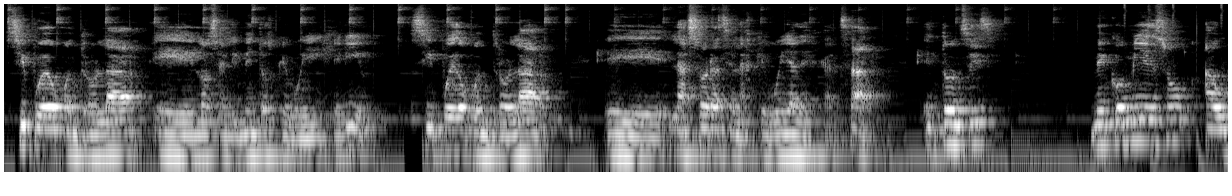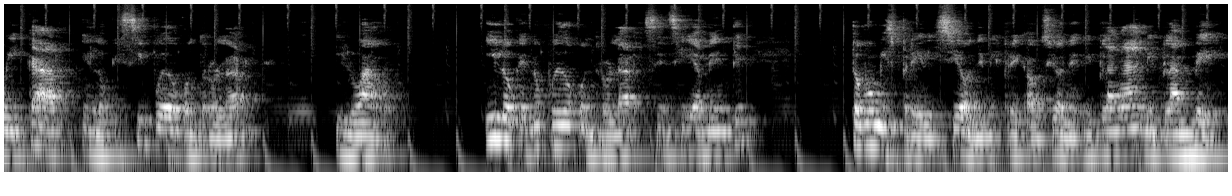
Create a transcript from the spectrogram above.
Sí puedo controlar eh, los alimentos que voy a ingerir. Sí puedo controlar eh, las horas en las que voy a descansar. Entonces, me comienzo a ubicar en lo que sí puedo controlar y lo hago. Y lo que no puedo controlar, sencillamente, tomo mis previsiones, mis precauciones, mi plan A, mi plan B,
